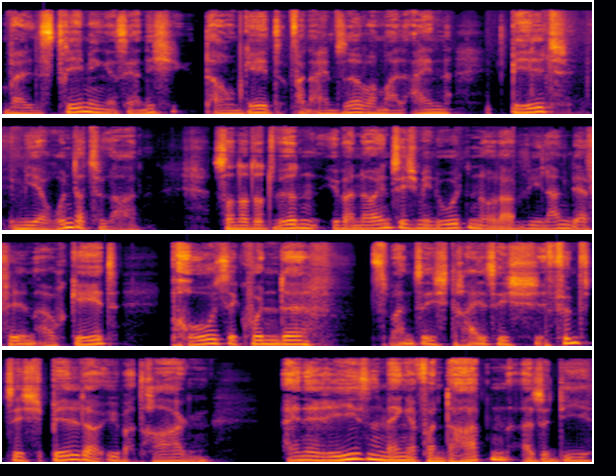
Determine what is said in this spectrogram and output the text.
weil Streaming es ja nicht darum geht, von einem Server mal ein Bild mir runterzuladen, sondern dort würden über 90 Minuten oder wie lang der Film auch geht, pro Sekunde 20, 30, 50 Bilder übertragen. Eine Riesenmenge von Daten, also die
